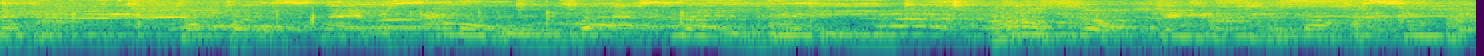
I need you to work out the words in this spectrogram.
My first name is Smooth, last name B. What's up, these?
